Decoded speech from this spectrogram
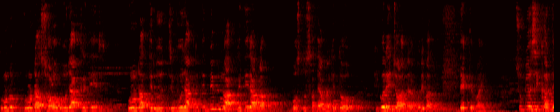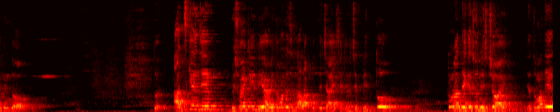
কোনোটা কোনোটা ষড়ভুজ আকৃতির, কোনোটা ত্রিভুজ ত্রিভুজ আকৃতির, বিভিন্ন আকৃতির আমরা বস্তুর সাথে আমরা কিন্তু কী করি? চলাফেরা করি বা দেখতে পাই। সুপ্রিয় শিক্ষার্থীবৃন্দ, তো আজকে যে বিষয়টি নিয়ে আমি তোমাদের সাথে আলাপ করতে চাই, সেটি হচ্ছে বৃত্ত তোমরা দেখেছ নিশ্চয় যে তোমাদের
